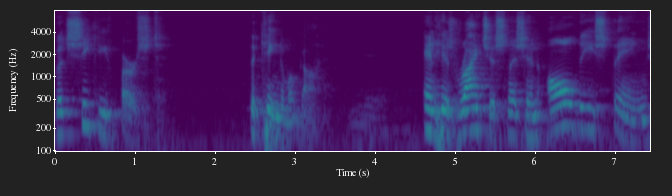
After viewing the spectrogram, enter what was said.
But seek ye first the kingdom of God and his righteousness, and all these things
